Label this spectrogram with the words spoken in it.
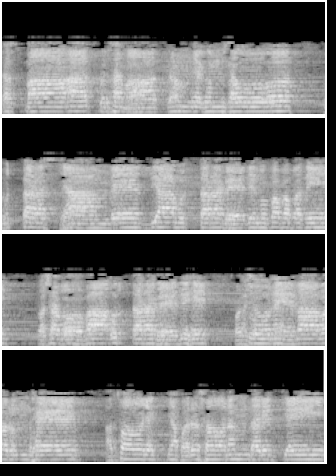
तस्मात् प्रथमात्रम् जगुंसौ उत्तरस्याम् वेद्यामुत्तरवेदिमुपपति पशवो वा उत्तरवेदिः पशूनेवावरुन्धे। असो यज्ञपरुषोऽनन्तरित्यै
